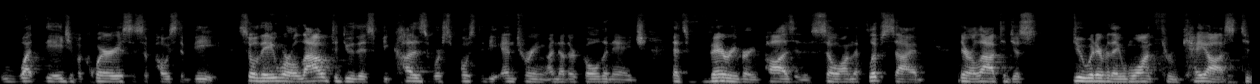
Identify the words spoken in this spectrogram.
what the age of aquarius is supposed to be. So they were allowed to do this because we're supposed to be entering another golden age that's very very positive. So on the flip side they're allowed to just do whatever they want through chaos to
